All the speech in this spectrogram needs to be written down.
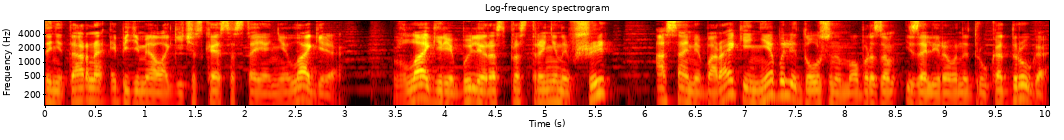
санитарно-эпидемиологическое состояние лагеря. В лагере были распространены вши, а сами бараки не были должным образом изолированы друг от друга.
